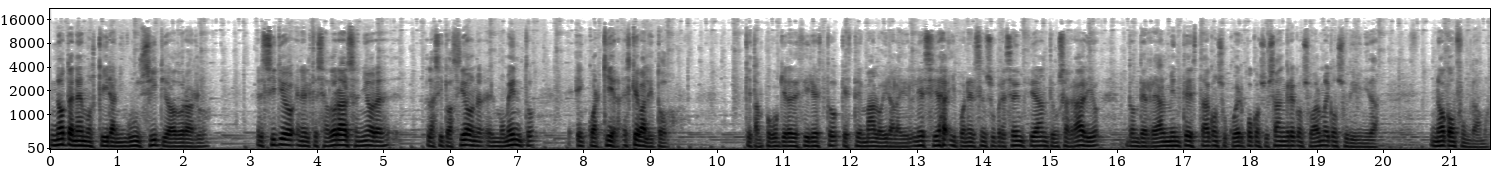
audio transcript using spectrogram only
no tenemos que ir a ningún sitio a adorarlo. El sitio en el que se adora al Señor es la situación, el momento, en cualquiera, es que vale todo. Que tampoco quiere decir esto que esté malo ir a la iglesia y ponerse en su presencia ante un sagrario, donde realmente está con su cuerpo, con su sangre, con su alma y con su divinidad. No confundamos,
